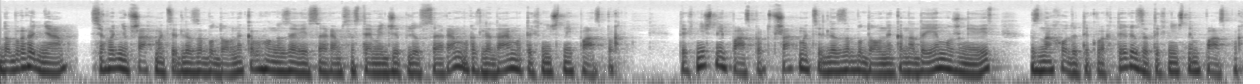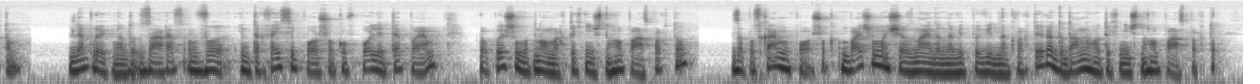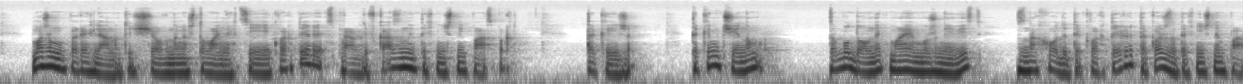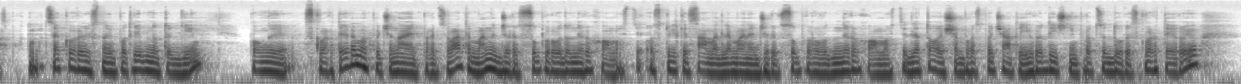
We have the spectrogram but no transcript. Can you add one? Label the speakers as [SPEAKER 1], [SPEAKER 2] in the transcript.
[SPEAKER 1] Доброго дня! Сьогодні в шахматі для забудовника в ганузевій crm системі G CRM розглядаємо технічний паспорт. Технічний паспорт в шахматі для забудовника надає можливість знаходити квартири за технічним паспортом. Для прикладу, зараз в інтерфейсі пошуку в полі ТП пропишемо номер технічного паспорту, запускаємо пошук. Бачимо, що знайдена відповідна квартира до даного технічного паспорту. Можемо переглянути, що в налаштуваннях цієї квартири справді вказаний технічний паспорт. Такий же. Таким чином, забудовник має можливість знаходити квартири також за технічним паспортом. Це корисно і потрібно тоді, коли з квартирами починають працювати менеджери з супроводу нерухомості, оскільки саме для менеджерів супроводу нерухомості, для того, щоб розпочати юридичні процедури з квартирою,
